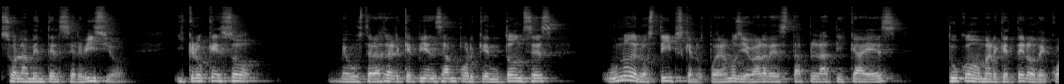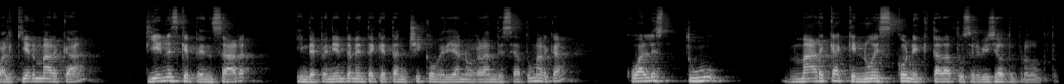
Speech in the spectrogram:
solamente el servicio. Y creo que eso me gustaría saber qué piensan, porque entonces uno de los tips que nos podríamos llevar de esta plática es, tú como marquetero de cualquier marca, tienes que pensar, independientemente de qué tan chico, mediano o grande sea tu marca, cuál es tu marca que no es conectada a tu servicio o a tu producto.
